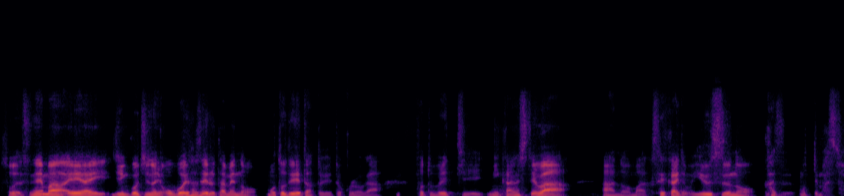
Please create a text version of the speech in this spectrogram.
そうですね、まあ、AI、人工知能に覚えさせるための元データというところが、フォトブリッジに関しては、あの、まあ、世界でも有数の数持ってますと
